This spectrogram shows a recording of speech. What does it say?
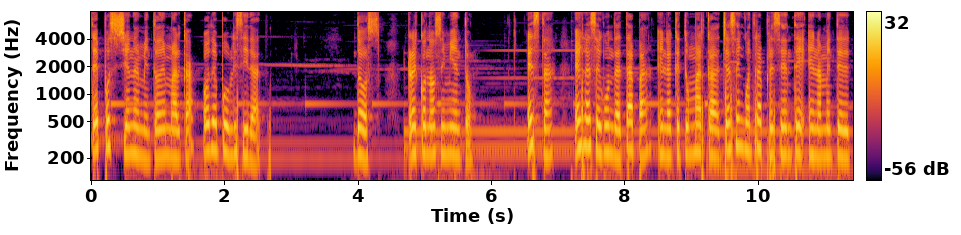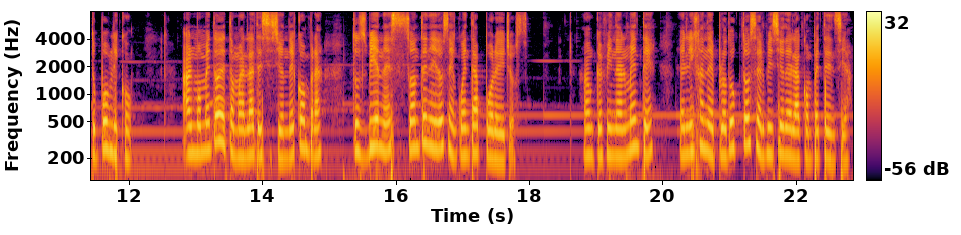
de posicionamiento de marca o de publicidad. 2. Reconocimiento. Esta es la segunda etapa en la que tu marca ya se encuentra presente en la mente de tu público. Al momento de tomar la decisión de compra, tus bienes son tenidos en cuenta por ellos, aunque finalmente elijan el producto o servicio de la competencia.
